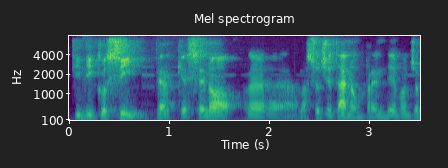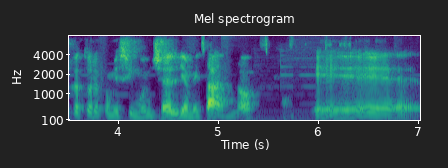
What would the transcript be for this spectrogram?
Ti dico sì perché se no eh, la società non prendeva un giocatore come Simoncelli a metà anno. E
